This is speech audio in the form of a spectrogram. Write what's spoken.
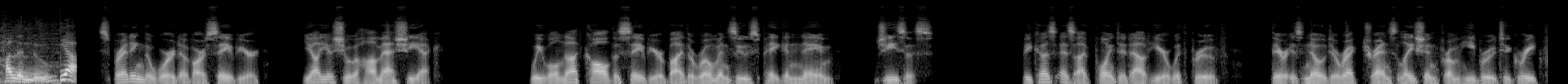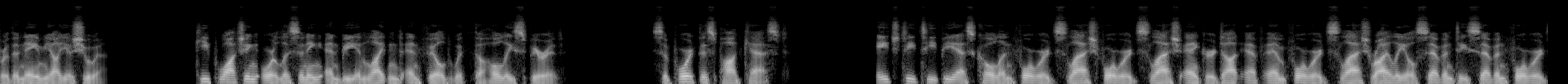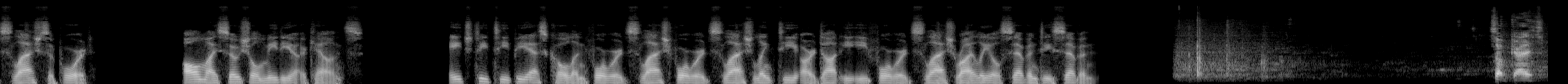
Hallelujah. Spreading the word of our Savior, Yahushua HaMashiach. We will not call the Savior by the Roman Zeus pagan name, Jesus. Because as I pointed out here with proof, there is no direct translation from Hebrew to Greek for the name Yahushua. Keep watching or listening and be enlightened and filled with the Holy Spirit. Support this podcast. Https colon forward slash forward slash anchor.fm forward slash Rileyil77 forward slash support. All my social media accounts. https colon forward slash forward slash linktr.ee forward slash Rileyil77. What's up, guys?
